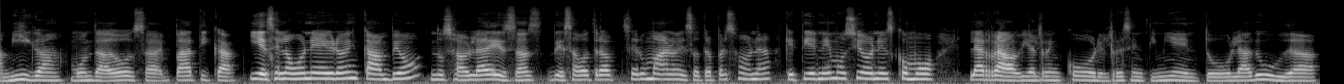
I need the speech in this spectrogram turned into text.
amiga, bondadosa, empática. Y ese lobo negro, en cambio, nos habla de esas, de esa otra ser humano, de esa otra persona que tiene emociones como la rabia, el rencor, el resentimiento, la duda,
